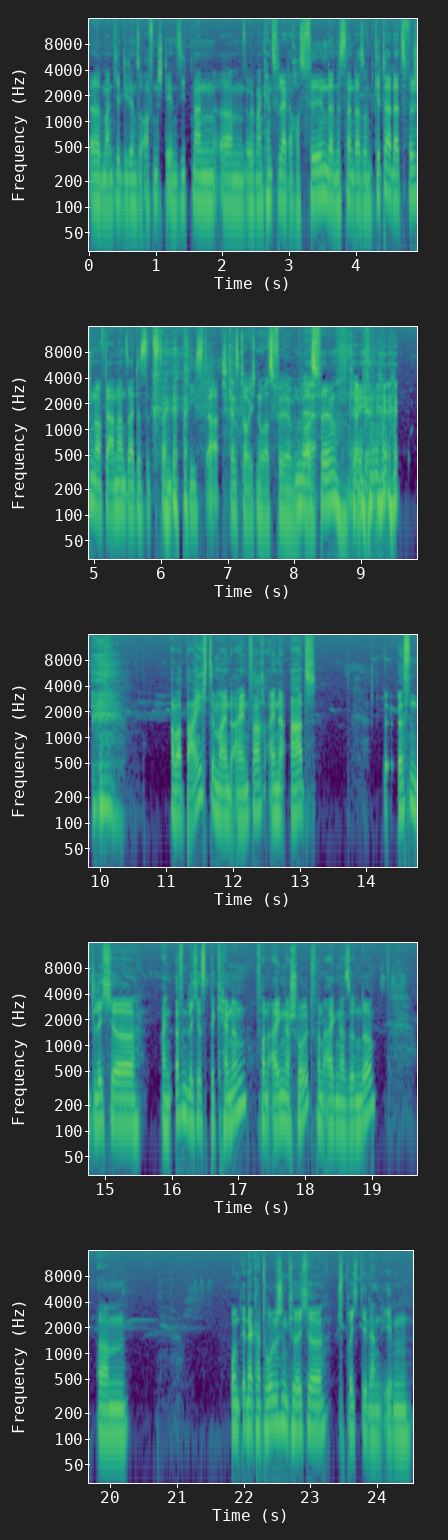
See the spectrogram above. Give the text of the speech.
Äh, manche, die dann so offen stehen, sieht man, ähm, oder man kennt es vielleicht auch aus Filmen, dann ist dann da so ein Gitter dazwischen, auf der anderen Seite sitzt dann der Priester. ich kenne es, glaube ich, nur aus Filmen. Nur äh, aus Filmen? Okay. okay. Aber Beichte meint einfach eine Art äh, öffentliche, ein öffentliches Bekennen von eigener Schuld, von eigener Sünde. Ähm, und in der katholischen Kirche spricht dir dann eben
